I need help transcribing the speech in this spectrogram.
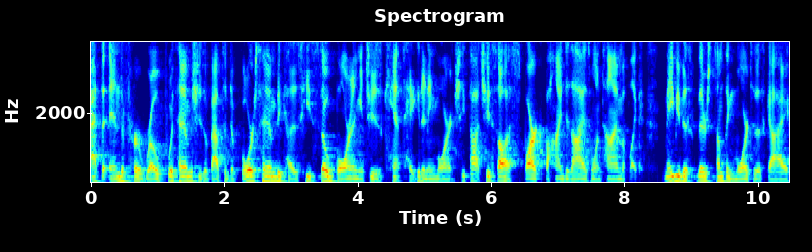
at the end of her rope with him. She's about to divorce him because he's so boring and she just can't take it anymore. And she thought she saw a spark behind his eyes one time of like maybe this there's something more to this guy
